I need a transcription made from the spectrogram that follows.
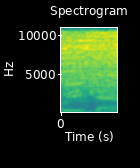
weekend.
